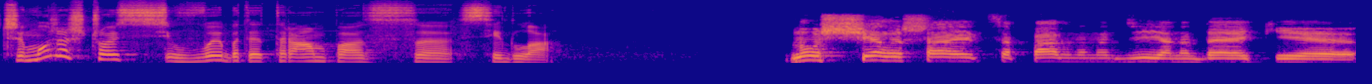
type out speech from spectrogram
Чи може щось вибити Трампа з сідла? Ну, ще лишається певна надія на деякі е,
